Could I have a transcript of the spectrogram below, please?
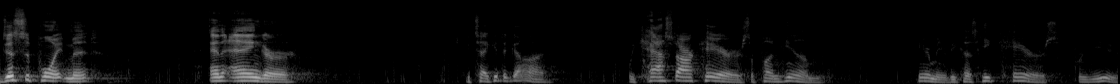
disappointment and anger? We take it to God. We cast our cares upon Him. Hear me, because He cares for you.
